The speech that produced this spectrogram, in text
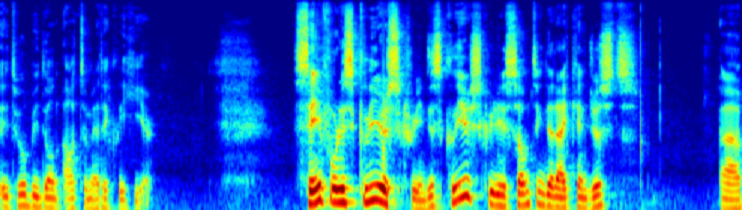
it will be done automatically here. Same for this clear screen. This clear screen is something that I can just uh,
